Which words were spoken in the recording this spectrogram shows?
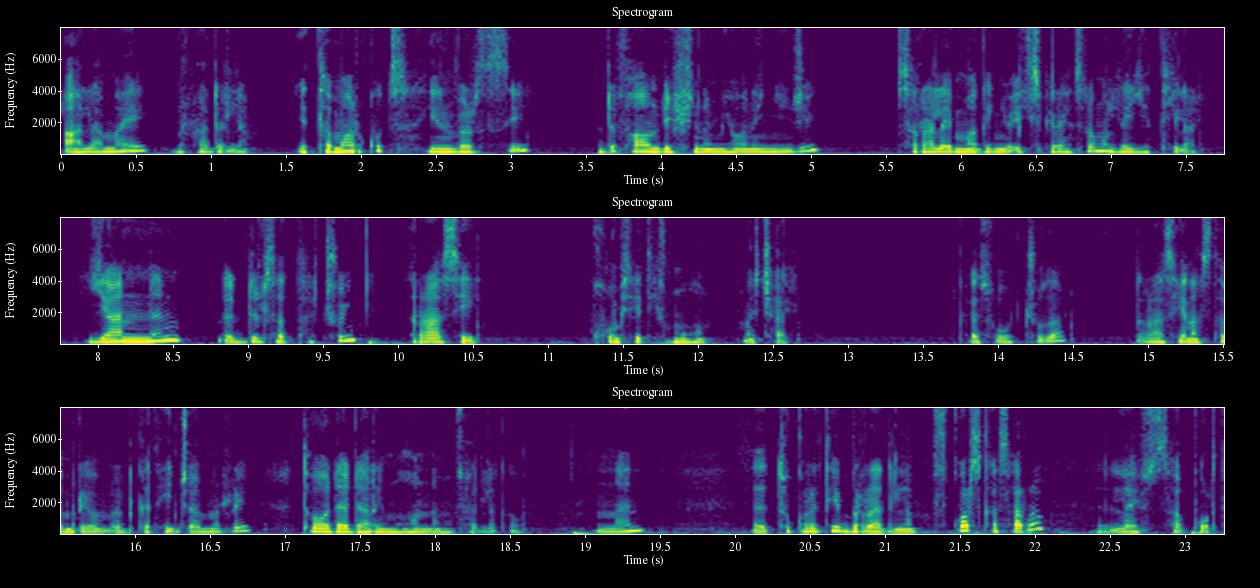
አላማዬ ብር አይደለም። የተማርኩት ዩኒቨርሲቲ foundation ነው የሚሆነኝ እንጂ ስራ ላይ የማገኘው experience ደግሞ ለየት ይላል። ያንን እድል ሰጥታችሁኝ ራሴ competitive መሆን መቻል ከሰዎቹ ጋር ራሴን አስተምሬውን እድገቴን ጨምሬ ተወዳዳሪ መሆን ነው የምፈልገው እናን ትኩረቴ ብር አይደለም። ኦፍኮርስ ከሰራው ላይፍ ሰፖርት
